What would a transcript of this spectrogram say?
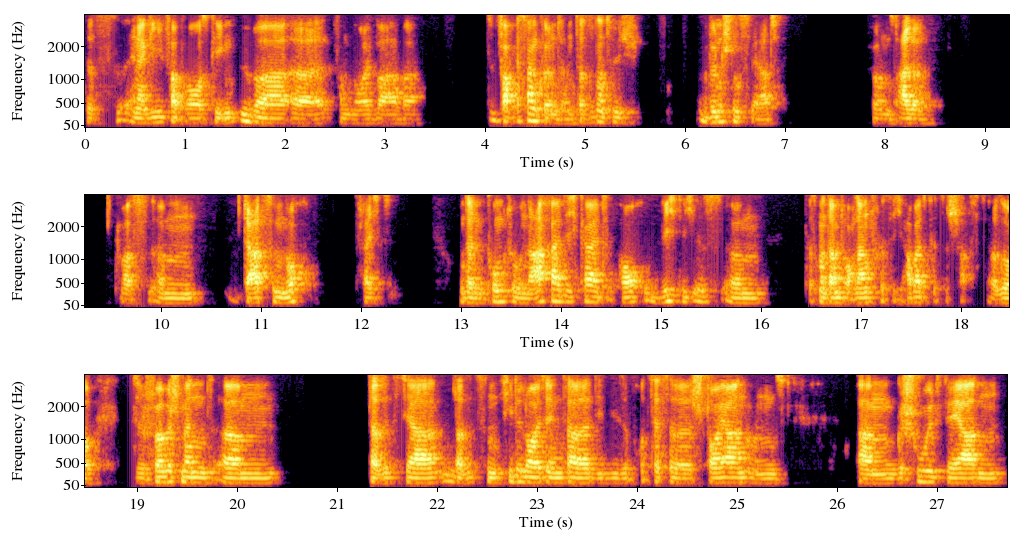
des Energieverbrauchs gegenüber äh, von Neuware verbessern könnte. Und das ist natürlich wünschenswert für uns alle. Was ähm, dazu noch vielleicht unter dem Punkt Nachhaltigkeit auch wichtig ist, ähm, dass man damit auch langfristig Arbeitsplätze schafft. Also das Refurbishment, ähm, da sitzt ja, da sitzen viele Leute hinter, die diese Prozesse steuern und ähm, geschult werden.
